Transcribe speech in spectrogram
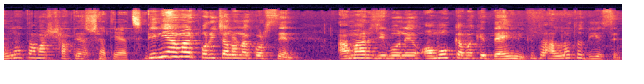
আল্লাহ তো আমার সাথে সাথে আছে। তিনি আমার পরিচালনা করছেন। আমার জীবনে অমুক আমাকে দেয়নি কিন্তু আল্লাহ তো দিয়েছেন।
